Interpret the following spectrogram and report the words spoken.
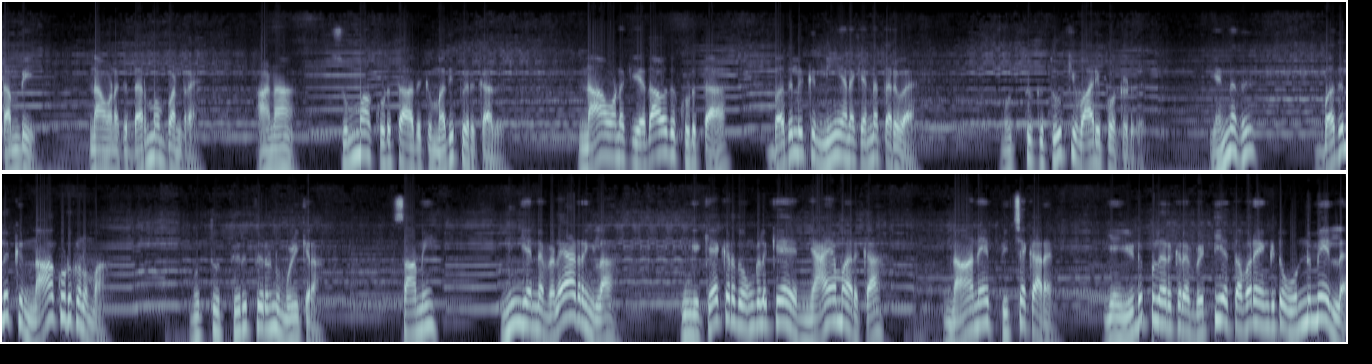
தம்பி நான் உனக்கு தர்மம் பண்றேன். ஆனா சும்மா கொடுத்தா அதுக்கு மதிப்பு இருக்காது. நான் உனக்கு ஏதாவது கொடுத்தா பதிலுக்கு நீ எனக்கு என்ன தருவ? முத்துக்கு தூக்கி வாரி போட்டுடுது. என்னது? பதிலுக்கு நான் கொடுக்கணுமா? முத்து திரு திருன்னு முழிக்கிறான். சாமி நீங்க என்ன விளையாடுறீங்களா? நீங்க கேட்கறது உங்களுக்கே நியாயமா இருக்கா? நானே பிச்சைக்காரன். என் இடுப்புல இருக்கிற வெட்டியை தவிர என்கிட்ட ஒண்ணுமே இல்லை.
